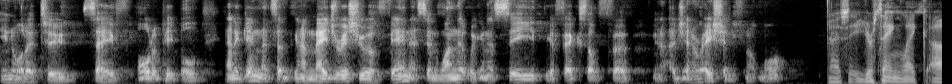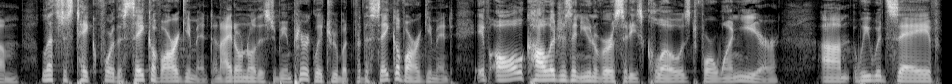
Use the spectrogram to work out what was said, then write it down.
in order to save older people, and again, that's a you know, major issue of fairness, and one that we're going to see the effects of for you know, a generation, if not more. I see. You're saying, like, um, let's just take for the sake of argument, and I don't know this to be empirically true, but for the sake of argument, if all colleges and universities closed for one year, um, we would save,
